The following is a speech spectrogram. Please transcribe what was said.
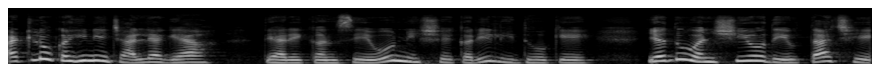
આટલું કહીને ચાલ્યા ગયા. ત્યારે કંસે એવો નિશ્ચય કરી લીધો કે યદુવંશીઓ દેવતા છે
